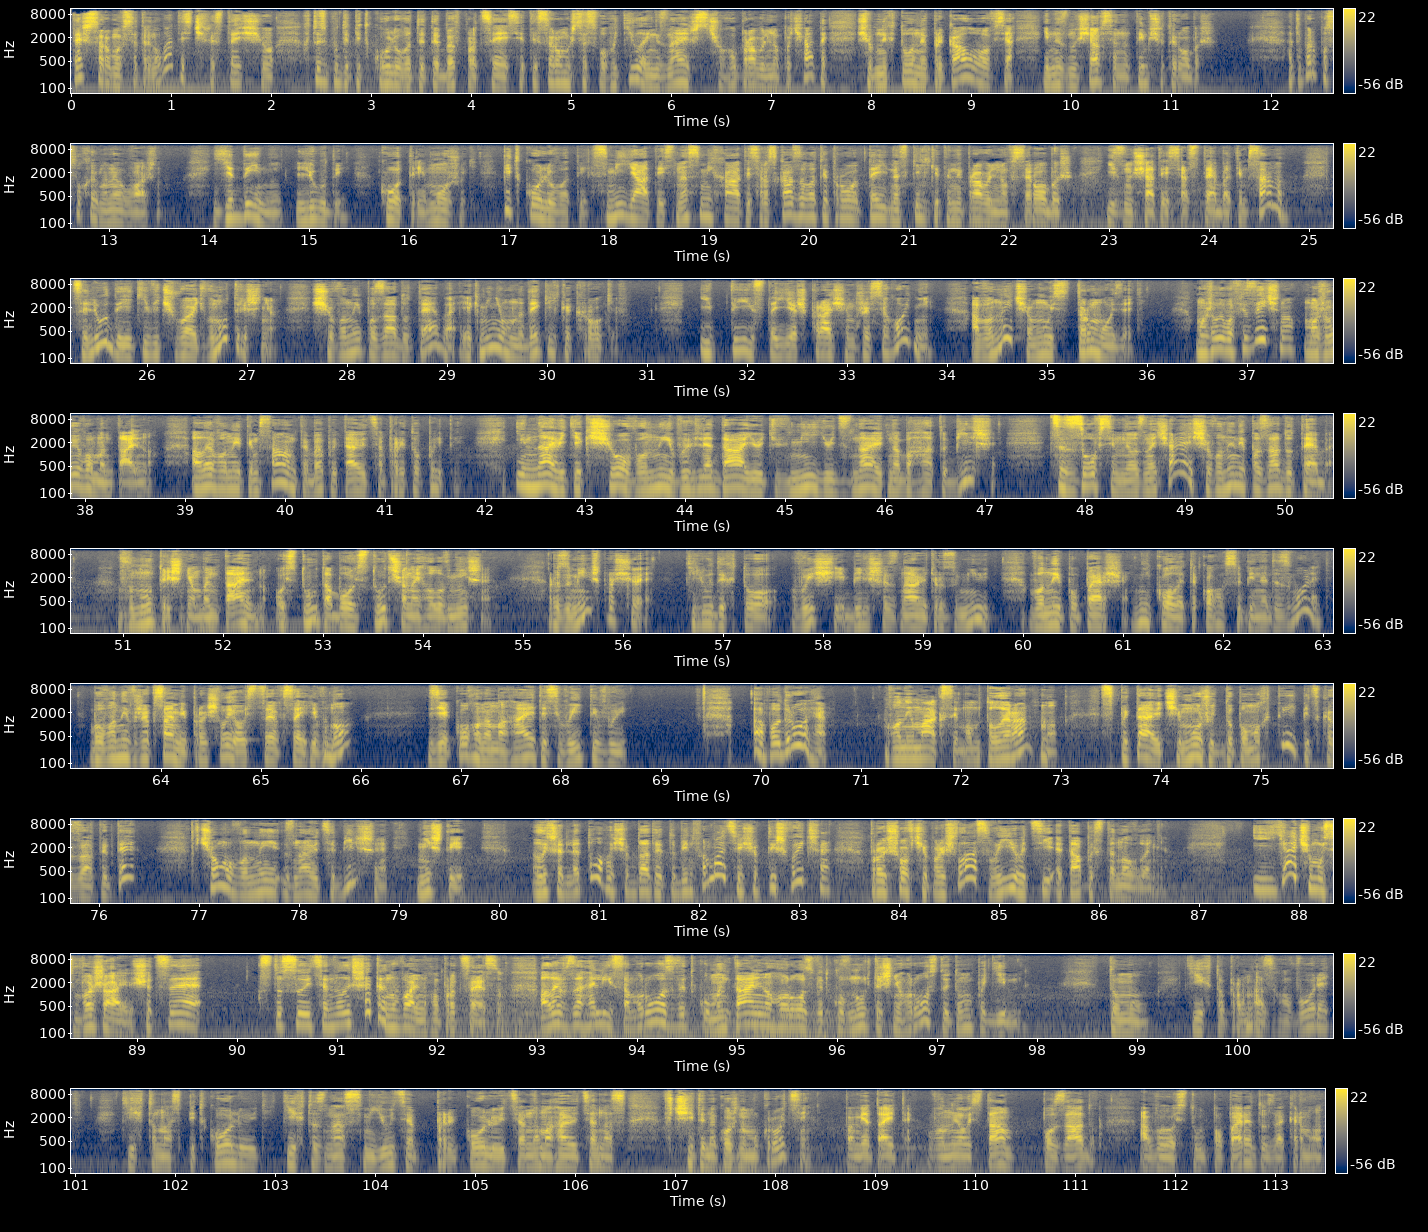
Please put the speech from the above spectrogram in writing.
Теж соромився тренуватись через те, що хтось буде підколювати тебе в процесі. Ти соромишся свого тіла і не знаєш, з чого правильно почати, щоб ніхто не прикалувався і не знущався над тим, що ти робиш. А тепер послухай мене уважно. Єдині люди, котрі можуть підколювати, сміятись, насміхатись, розказувати про те, наскільки ти неправильно все робиш, і знущатися з тебе тим самим, це люди, які відчувають внутрішньо, що вони позаду тебе як мінімум на декілька кроків. І ти стаєш кращим вже сьогодні, а вони чомусь тормозять. Можливо, фізично, можливо, ментально, але вони тим самим тебе питаються притопити. І навіть якщо вони виглядають, вміють, знають набагато більше, це зовсім не означає, що вони не позаду тебе. Внутрішньо, ментально, ось тут або ось тут, що найголовніше. Розумієш про що я? Ті люди, хто вищі, більше знають, розуміють, вони, по-перше, ніколи такого собі не дозволять, бо вони вже б самі пройшли ось це все гівно, з якого намагаєтесь вийти ви. А по-друге, вони максимум толерантно спитають, чи можуть допомогти і підсказати те, в чому вони знаються більше, ніж ти. Лише для того, щоб дати тобі інформацію, щоб ти швидше пройшов чи пройшла свої оці етапи становлення. І я чомусь вважаю, що це стосується не лише тренувального процесу, але взагалі саморозвитку, ментального розвитку, внутрішнього росту і тому подібне. Тому ті, хто про нас говорять, ті, хто нас підколюють, ті, хто з нас сміються, приколюються, намагаються нас вчити на кожному кроці, пам'ятайте, вони ось там, позаду, а ви ось тут попереду за кермом.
